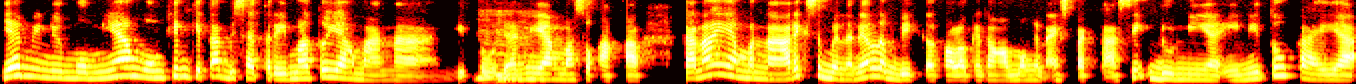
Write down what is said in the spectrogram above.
ya minimumnya mungkin kita bisa terima tuh yang mana gitu dan Hmm. yang masuk akal. Karena yang menarik sebenarnya lebih ke kalau kita ngomongin ekspektasi dunia ini tuh kayak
